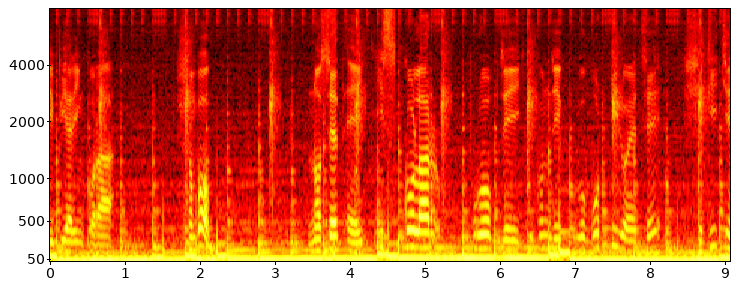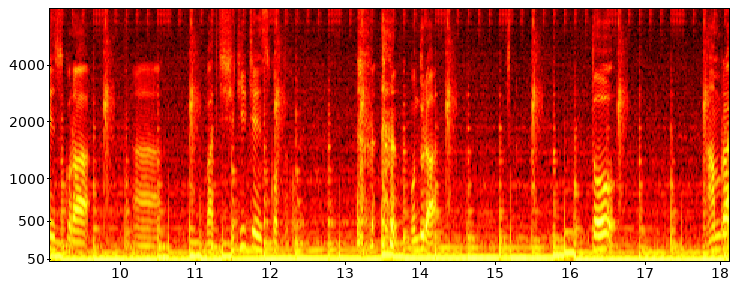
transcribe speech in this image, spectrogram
রিপেয়ারিং করা সম্ভব? নচেত এই স্কলার পুরো যে টিকন যে পুরো বোর্ডটি রয়েছে, সেটি চেঞ্জ করা বা সেটি চেঞ্জ করতে হবে। বন্ধুরা, তো আমরা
